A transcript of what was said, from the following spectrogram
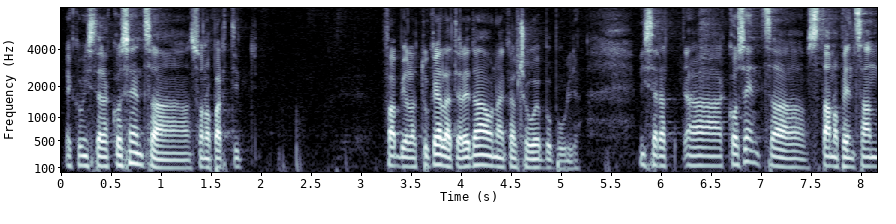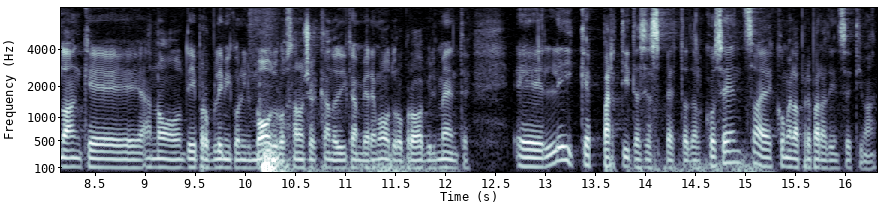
Ecco, mister, a Cosenza sono partiti Fabio Lattuchella, Teledauna, Calcio Web Puglia. Mister, a Cosenza stanno pensando anche, hanno dei problemi con il modulo, stanno cercando di cambiare modulo probabilmente. E lei che partita si aspetta dal Cosenza e come la preparate in settimana?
